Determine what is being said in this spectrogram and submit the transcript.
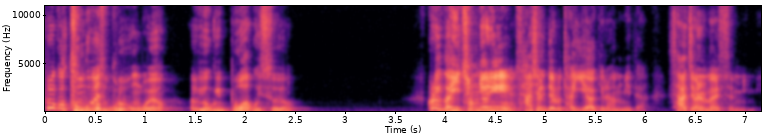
그러니까 궁금해서 물어본 거예요. 여기 뭐 하고 있어요? 그러니까 이 청년이 사실대로 다 이야기를 합니다. 4절 말씀입니다.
